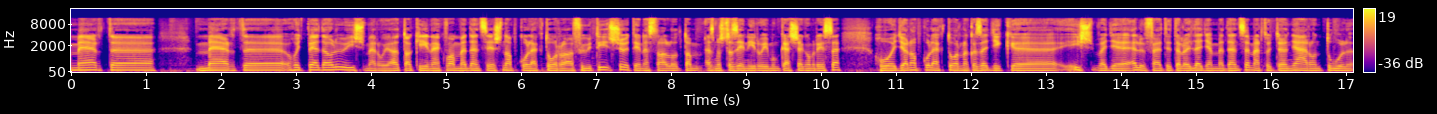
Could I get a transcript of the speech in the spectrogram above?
mert mert hogy például ő ismer olyat, akinek van medencés napkollektorral fűti, sőt én ezt hallottam, ez most az én írói munkásságom része, hogy a napkollektornak az egyik is, vagy előfeltétele, hogy legyen medence, mert hogyha nyáron túl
